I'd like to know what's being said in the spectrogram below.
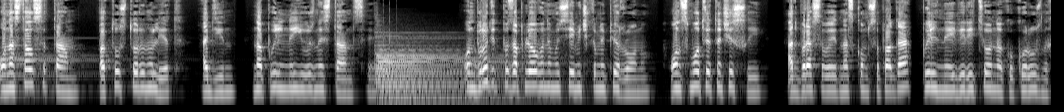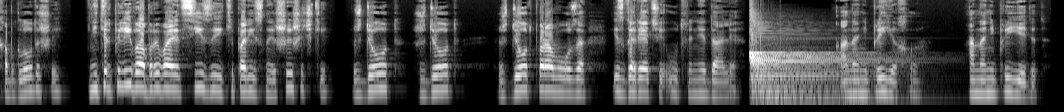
Он остался там, по ту сторону лет, один, на пыльной южной станции. Он бродит по заплеванному семечками перрону. Он смотрит на часы, отбрасывает носком сапога пыльные веретена кукурузных обглодышей, нетерпеливо обрывает сизые кипарисные шишечки, ждет, ждет, ждет паровоза из горячей утренней дали. Она не приехала. Она не приедет.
